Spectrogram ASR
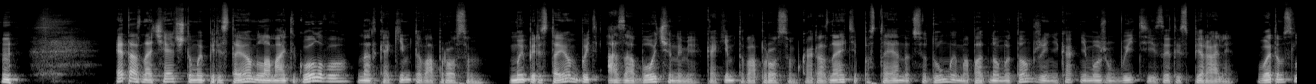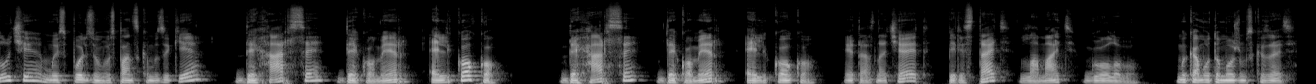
это означает, что мы перестаем ломать голову над каким-то вопросом. Мы перестаем быть озабоченными каким-то вопросом, когда, знаете, постоянно все думаем об одном и том же и никак не можем выйти из этой спирали. В этом случае мы используем в испанском языке dejarse de comer el coco. Dejarse de comer el coco. Это означает перестать ломать голову. Мы кому-то можем сказать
